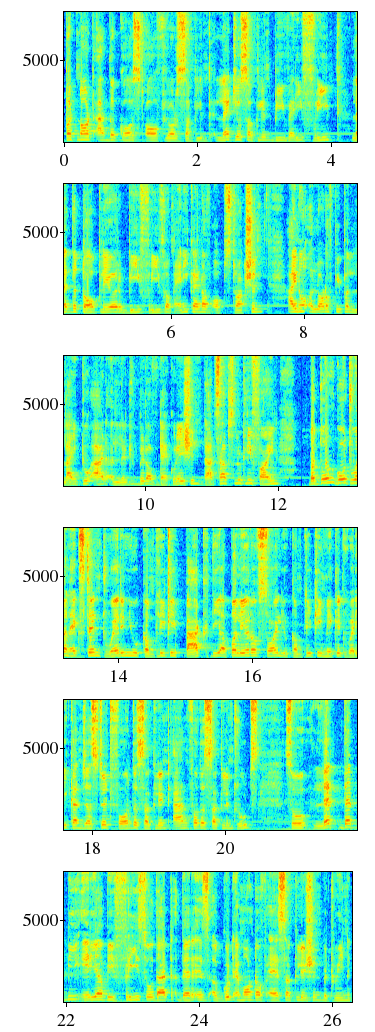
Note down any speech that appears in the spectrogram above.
but not at the cost of your succulent. Let your succulent be very free. Let the top layer be free from any kind of obstruction. I know a lot of people like to add a little bit of decoration. That's absolutely fine. But don't go to an extent wherein you completely pack the upper layer of soil. You completely make it very congested for the succulent and for the succulent roots so let that be area be free so that there is a good amount of air circulation between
